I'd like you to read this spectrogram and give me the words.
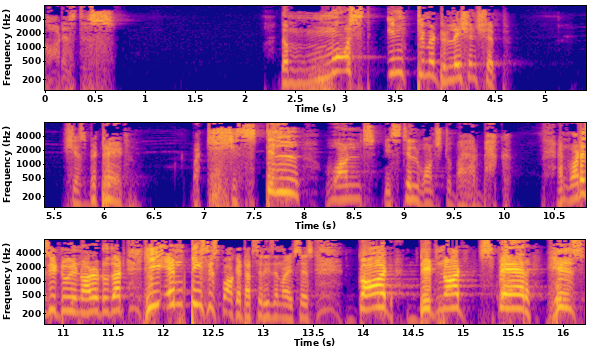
God is this? The most intimate relationship she has betrayed, but she still wants, he still wants to buy her back. And what does he do in order to do that? He empties his pocket. That's the reason why it says, God did not spare his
